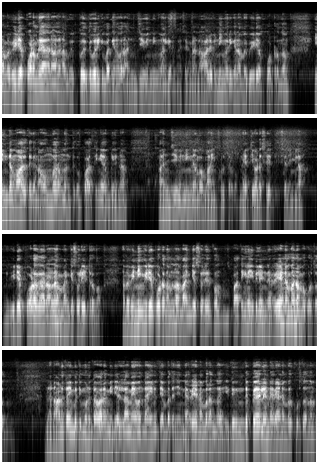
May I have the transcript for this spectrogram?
நம்ம வீடியோ போட முடியாதனால நம்ம இப்போ இது வரைக்கும் பார்த்தீங்கன்னா ஒரு அஞ்சு வின்னிங் வாங்கியிருக்கோம் சரிங்களா? நாலு வின்னிங் வரைக்கும் நம்ம வீடியோ போட்டிருந்தோம். இந்த மாதத்துக்கு நவம்பர் மந்த்துக்கு பார்த்தீங்க அப்படின்னா அஞ்சு வின்னிங் நம்ம வாங்கி கொடுத்துருக்கோம். நேத்தியோட சேர்த்து சரிங்களா? இந்த வீடியோ போடாதனால நம்ம இங்கே சொல்லிகிட்டு இருக்கோம். நம்ம வின்னிங் வீடியோ போட்டிருந்தோம்னா நம்ம அங்கேயே சொல்லியிருப்போம். பார்த்தீங்கன்னா இதுலேயும் நிறைய நம்பர் நம்ம கொடுத்துருந்தோம். இந்த நானூற்றி ஐம்பத்தி மூணு தவிர மீது எல்லாமே வந்து ஐநூற்றி எண்பத்தஞ்சு நிறைய நம்பர் வந்து இது இந்த பேர்லேயே நிறைய நம்பர் கொடுத்துருந்தோம்.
